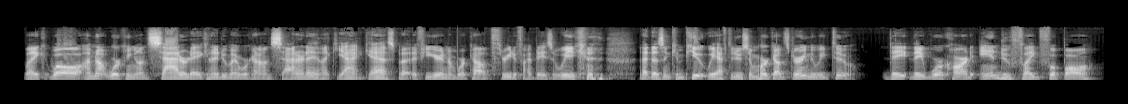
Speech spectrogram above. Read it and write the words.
Like, well, I'm not working on Saturday. Can I do my workout on Saturday? Like, yeah, I guess. But if you're going to work out three to five days a week, that doesn't compute. We have to do some workouts during the week too. They they work hard and do flag football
